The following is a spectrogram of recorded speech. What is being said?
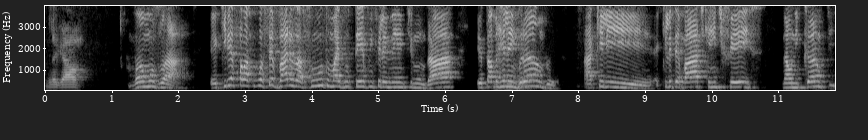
Legal. Vamos lá. Eu queria falar com você vários assuntos, mas o tempo, infelizmente, não dá. Eu estava uhum. relembrando aquele, aquele debate que a gente fez na Unicamp,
